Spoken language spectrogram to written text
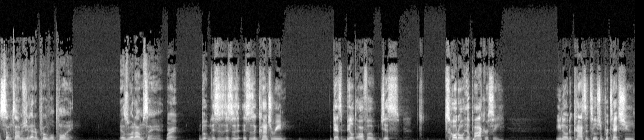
sometimes you got to prove a point. Is what I'm saying. Right. But this is this is this is a country that's built off of just total hypocrisy. You know, the Constitution protects you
